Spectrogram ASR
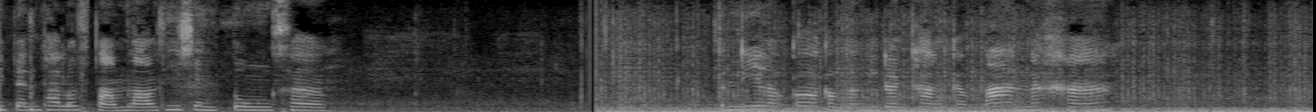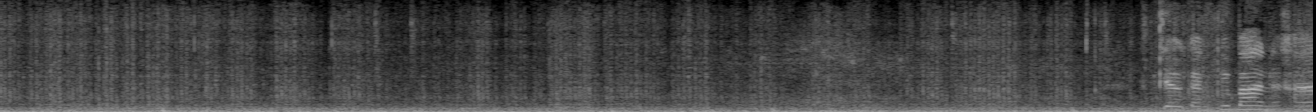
นนี้เป็นท่ารถสามล้าวที่เชียงตุงค่ะ ตอนนี้เราก็กำลังเดินทางกลับบ้านนะคะเจอกันที่บ้านนะคะ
